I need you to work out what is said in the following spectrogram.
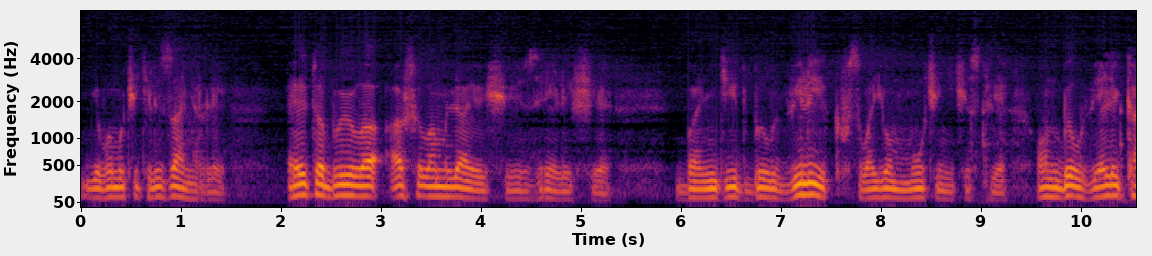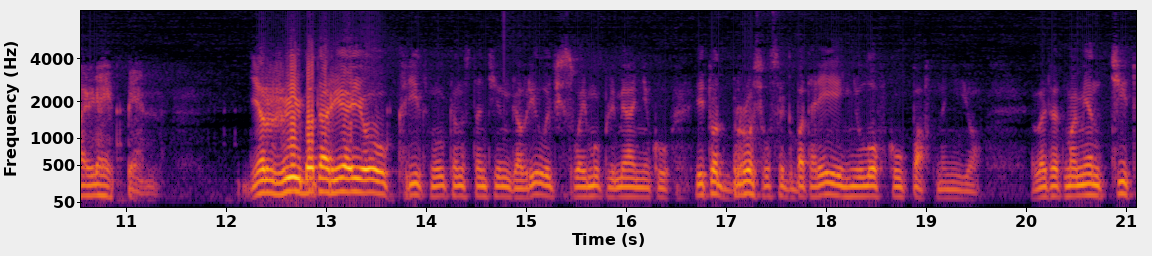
Его мучители замерли. Это было ошеломляющее зрелище. Бандит был велик в своем мученичестве. Он был великолепен. «Держи батарею!» — крикнул Константин Гаврилович своему племяннику, и тот бросился к батарее, неловко упав на нее. В этот момент Тит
